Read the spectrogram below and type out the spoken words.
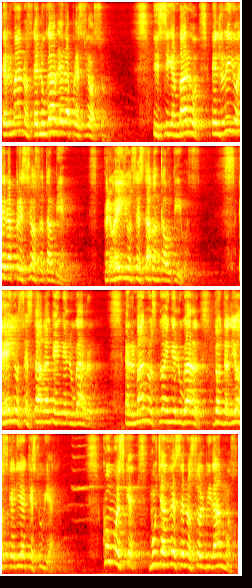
Hermanos, el lugar era precioso. Y sin embargo, el río era precioso también. Pero ellos estaban cautivos. Ellos estaban en el lugar, hermanos, no en el lugar donde Dios quería que estuvieran. ¿Cómo es que muchas veces nos olvidamos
